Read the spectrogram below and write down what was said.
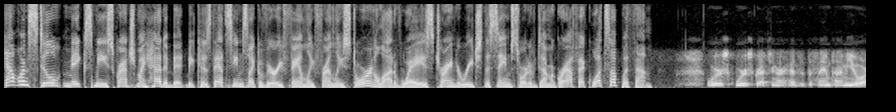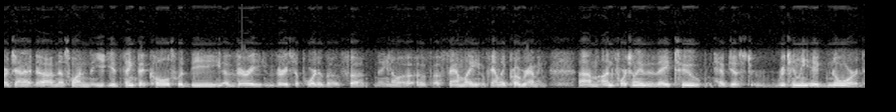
that one still makes me scratch my head a bit because that seems like a very family friendly store in a lot of ways, trying to reach the same sort of demographic. What's up with them? We're we're scratching our heads at the same time you are, Janet, uh, on this one. You'd think that Kohl's would be very very supportive of uh, you know of, of family family programming. Um, unfortunately, they too have just routinely ignored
